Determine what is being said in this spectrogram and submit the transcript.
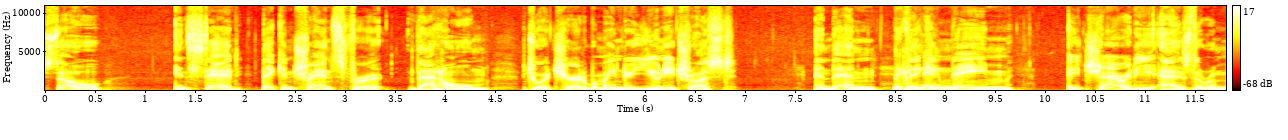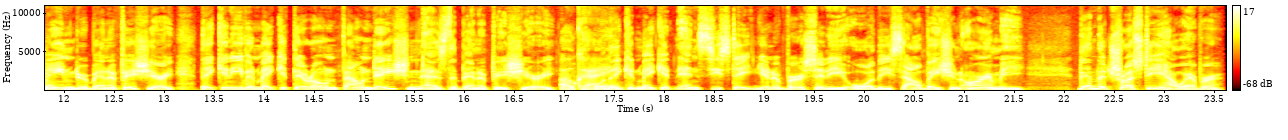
So instead, they can transfer that home to a charitable remainder uni trust and then They can they can name a charity as the remainder beneficiary. They can even make it their own foundation as the beneficiary. Okay. Or they can make it NC State University or the Salvation Army. Then the trustee, however,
